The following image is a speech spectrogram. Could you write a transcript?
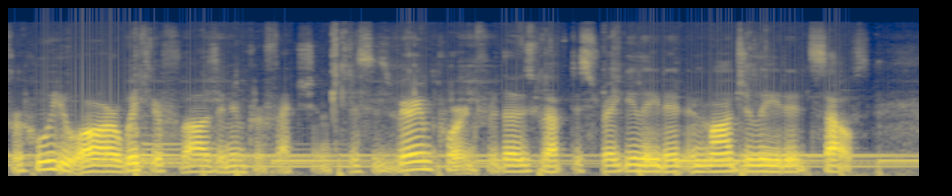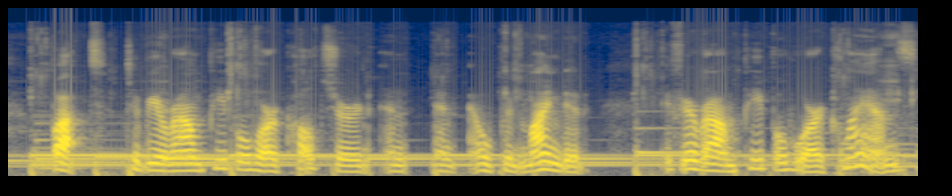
for who you are with your flaws and imperfections. This is very important for those who have dysregulated and modulated selves. But to be around people who are cultured and, and open minded, if you're around people who are clans,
